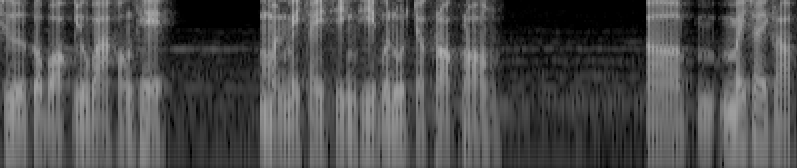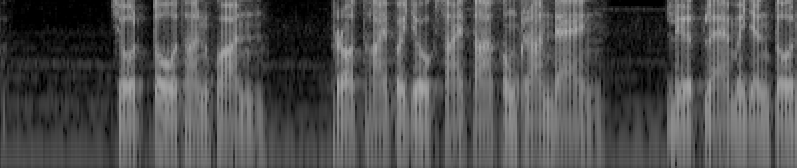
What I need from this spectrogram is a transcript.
ชื่อก็บอกอยู่ว่าของเทพ มันไม่ใช่สิ่งที่มนุษย์จะครอบครอง เอ่อ ไม่ใช่ครับ โฉดโตทันควัน เพราะท้ายประโยคสายตาของพรานแดง เหลือแปลมายังตน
